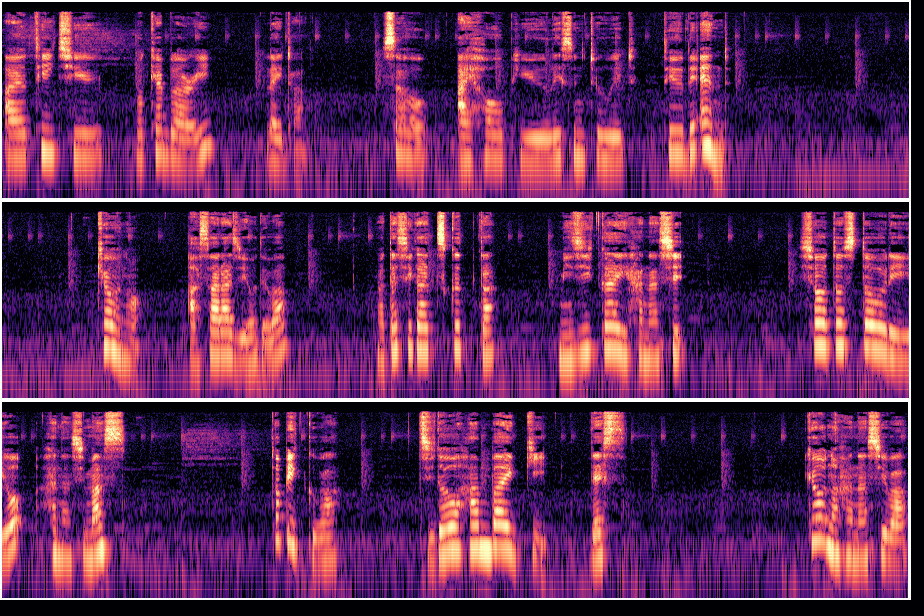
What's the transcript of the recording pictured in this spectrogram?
I'll teach you vocabulary later. So I hope you listen to it to the end. 今日の朝ラジオでは私が作った短い話ショートストーリーを話しますトピックは自動販売機です今日の話は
